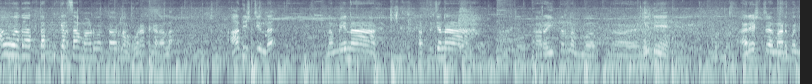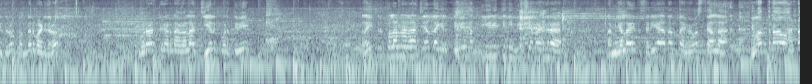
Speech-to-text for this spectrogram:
ನಾವು ಅದ ತಪ್ಪು ಕೆಲಸ ಮಾಡುವಂಥವ್ರು ನಾವು ಹೋರಾಟಗಾರಲ್ಲ. ಆ ದೃಷ್ಟಿಯಿಂದ ನಮ್ಮೇನ ಹತ್ತು ಜನ ರೈತರು ನಮ್ಮ ಇಲ್ಲಿ ಅರೆಸ್ಟ್ ಮಾಡ್ಕೊಂಡಿದ್ರು, ಬಂಧನ ಮಾಡಿದರು. ಹೋರಾಟಗಾರ ನಾವೆಲ್ಲ ಜೈಲಿಗೆ ಬರ್ತೀವಿ. ರೈತರ ಕುಲನೆಲ್ಲ ಜೈಲಾಗಿರ್ತೀವಿ ಮತ್ತು ಈ ರೀತಿ ನೀವು ವಿಷಯ ಮಾಡಿದ್ರೆ ನಮಗೆಲ್ಲ ಇದು ಸರಿಯಾದಂಥ ವ್ಯವಸ್ಥೆ ಅಲ್ಲ. ಇವತ್ತು ನಾವು ಅನ್ನ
